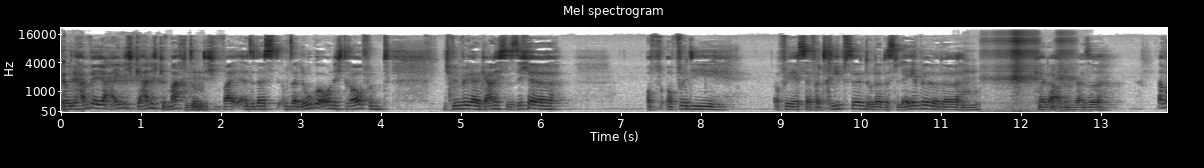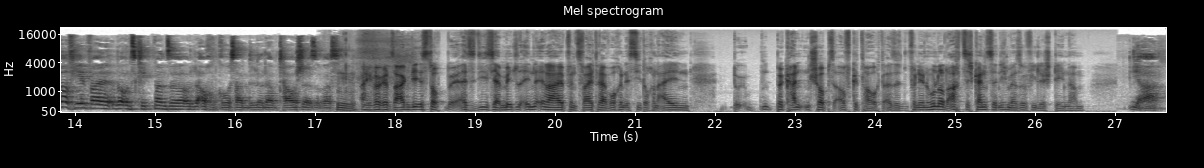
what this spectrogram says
Weil die haben wir ja eigentlich gar nicht gemacht. Mhm. Und ich weiß, also da ist unser Logo auch nicht drauf und ich bin mir ja gar nicht so sicher, ob, ob wir die ob wir jetzt der Vertrieb sind oder das Label oder mhm. keine Ahnung. Also, aber auf jeden Fall, über uns kriegt man sie und auch im Großhandel oder im Tausch oder sowas. Mhm. Ich wollte gerade sagen, die ist doch, also die ist ja mit, in, innerhalb von zwei, drei Wochen ist die doch in allen be bekannten Shops aufgetaucht. Also von den 180 kannst du nicht mehr so viele stehen haben. Ja,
